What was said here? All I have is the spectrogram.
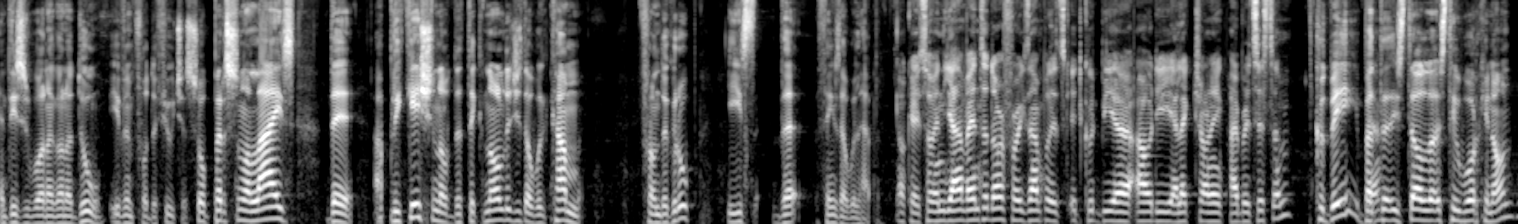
and this is what I'm going to do even for the future. So personalize the application of the technology that will come from the group is the things that will happen. Okay, so in the Aventador, for example, it could be a Audi electronic hybrid system. Could be, but Yeah. it's still uh, still working on.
